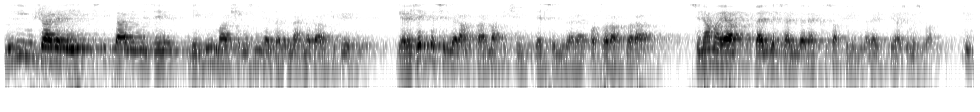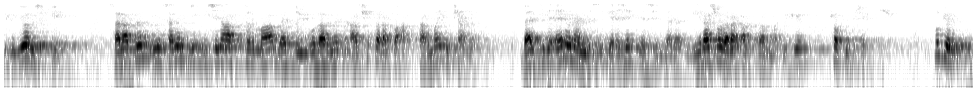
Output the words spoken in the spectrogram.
Milli mücadeleyi, istiklalimizi, milli marşımızın yazarı Mehmet Akif'i gelecek nesillere aktarmak için resimlere, fotoğraflara, sinemaya, belgesellere, kısa filmlere ihtiyacımız var. Çünkü biliyoruz ki sanatın insanın bilgisini arttırma ve duygularını karşı tarafa aktarma imkanı belki de en önemlisi gelecek nesillere miras olarak aktarma gücü çok yüksektir. Bugün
